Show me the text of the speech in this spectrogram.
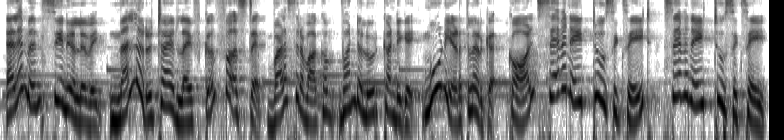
எலிமெண்ட் சீனியர் லிவிங் நல்ல ரிட்டையர்ட் லைஃப்க்கு ஃபர்ஸ்ட் ஸ்டெப் வளசரவாக்கம் வண்டலூர் கண்டிகை. மூணு இடத்துல இருக்கு. Call seven eight two six eight seven eight two six eight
